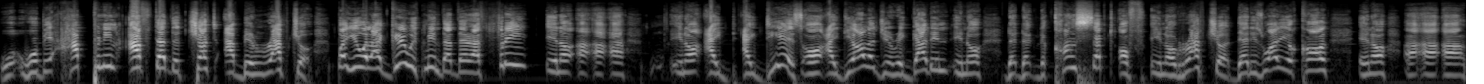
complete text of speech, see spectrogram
will, will be happening after the church have been raptured. But you will agree with me that there are three, you know, uh, uh, uh you know ideas or ideology regarding you know the, the, the, concept of you know rapture that is what you call you know uh,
